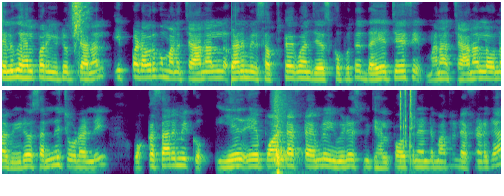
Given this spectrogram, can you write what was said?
Telugu helper YouTube channel ఇప్పటివరకు మన ఛానల్ కానీ మీరు సబ్స్క్రైబ్ అని చేసుకోకపోతే దయచేసి మన ఛానల్లో ఉన్న వీడియోస్ అన్ని చూడండి. ఒక్కసారి మీకు ఏ ఏ పాయింట్ ఆఫ్ టైంలో ఈ వీడియోస్ మీకు హెల్ప్ అవుతున్నాయంటే మాత్రం డెఫినెట్గా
